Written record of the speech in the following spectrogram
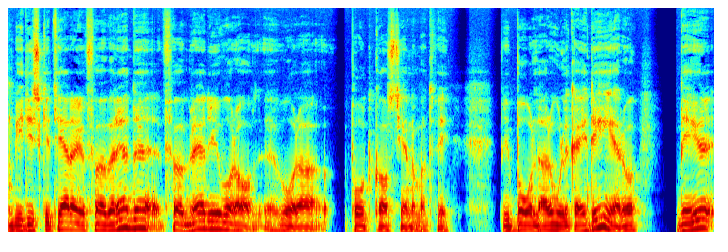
vi diskuterar ju, förbereder, förberedde ju våra, våra podcast genom att vi, vi bollar olika idéer. Och det är ju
